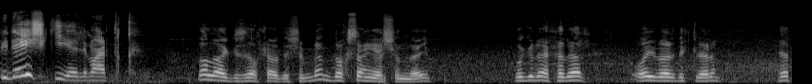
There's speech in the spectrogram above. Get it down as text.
Bir değişik yiyelim artık. Vallahi güzel kardeşim ben 90 yaşındayım. Bugüne kadar oy verdiklerim hep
